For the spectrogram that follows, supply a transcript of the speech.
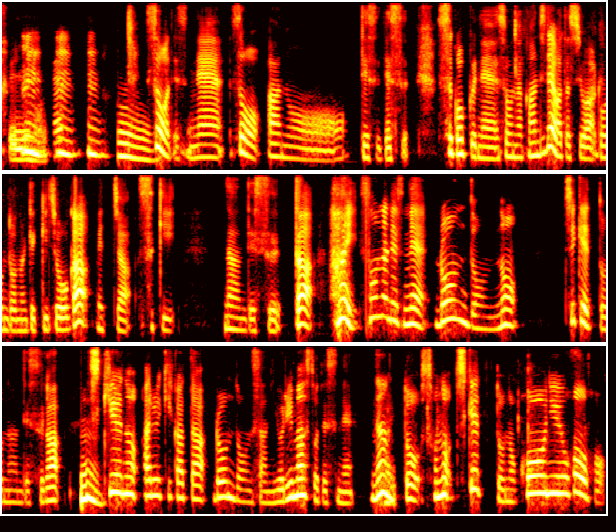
っていううんのうね。んうんうんそうですね。そうあのーですです。すごくねそんな感じで私はロンドンの劇場がめっちゃ好きなんですがはいそんなですねロンドンのチケットなんですがうん地球の歩き方ロンドンさんによりますとですねなんとそのチケットの購入方法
